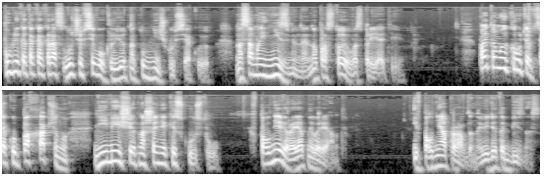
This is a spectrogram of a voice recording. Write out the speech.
Публика-то как раз лучше всего клюет на клубничку всякую, на самое низменное, но простое в восприятии. Поэтому и крутят всякую похабщину, не имеющую отношения к искусству. Вполне вероятный вариант. И вполне оправданный, ведь это бизнес.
